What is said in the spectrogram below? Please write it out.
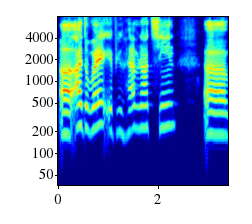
Uh, either way, if you have not seen uh,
